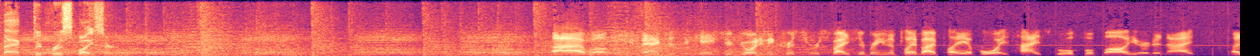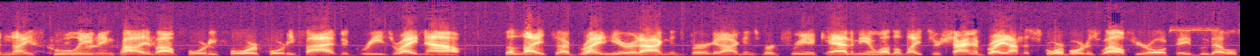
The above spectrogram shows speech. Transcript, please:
Back to Chris Spicer. I welcome you back. Just in case you're joining me, Christopher Spicer, bringing the play-by-play of boys high school football here tonight. A nice, cool evening, probably about 44, 45 degrees right now. The lights are bright here at Ogdensburg, at Ogdensburg Free Academy, and well, the lights are shining bright on the scoreboard as well for your OFA Blue Devils.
